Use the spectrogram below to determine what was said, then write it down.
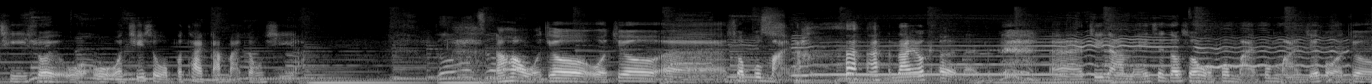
梯，所以我我我其实我不太敢买东西呀、然后我就我就呃说不买了。哪有可能？呃，吉娜每一次都说我不买不买，结果就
